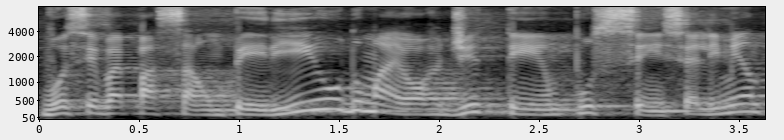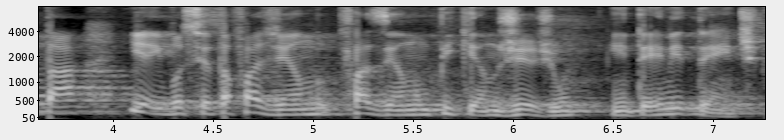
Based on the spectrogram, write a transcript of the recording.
você vai passar um período maior de tempo sem se alimentar e aí você está fazendo, fazendo um pequeno jejum intermitente.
